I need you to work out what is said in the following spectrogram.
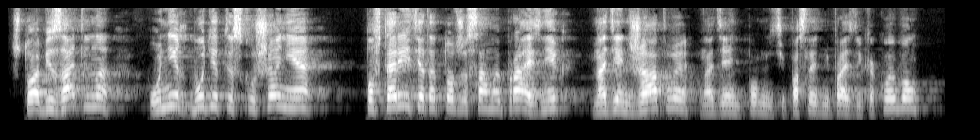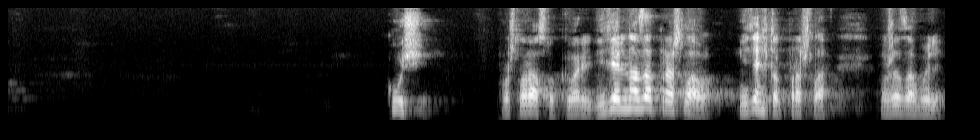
что обязательно у них будет искушение повторить этот тот же самый праздник на день жатвы, на день, помните, последний праздник какой был? Кущи. В прошлый раз только говорили. Неделю назад прошла, неделя только прошла, уже забыли.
